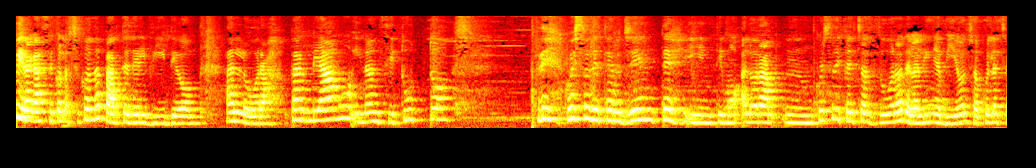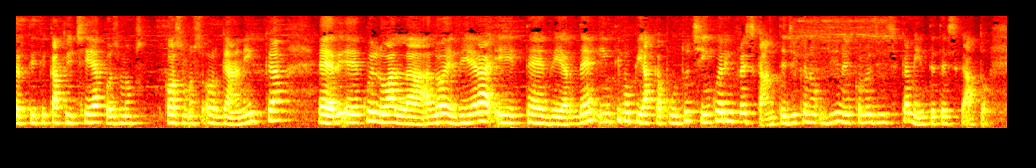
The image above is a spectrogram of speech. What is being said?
qui ragazze con la seconda parte del video. Allora, parliamo innanzitutto di questo detergente intimo. Allora, mm, questo di felce azzurra della linea bio, cioè quella certificato ICEA Cosmos, Cosmos Organic, è, quello alla aloe vera e tè verde, intimo pH.5, rinfrescante, ginecologicamente tescato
